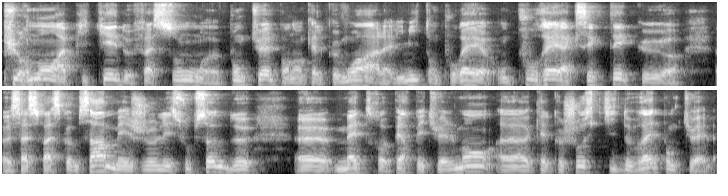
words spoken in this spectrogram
purement appliqué de façon ponctuelle pendant quelques mois, à la limite, on pourrait, on pourrait accepter que ça se fasse comme ça, mais je les soupçonne de euh, mettre perpétuellement euh, quelque chose qui devrait être ponctuel.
